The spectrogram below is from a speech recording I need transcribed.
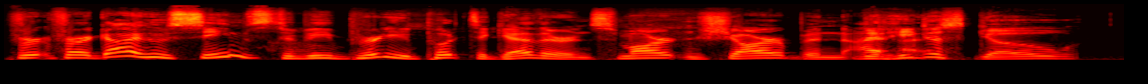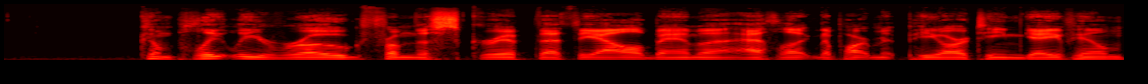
for for a guy who seems to be pretty put together and smart and sharp and I, Did he just go completely rogue from the script that the Alabama athletic department PR team gave him?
